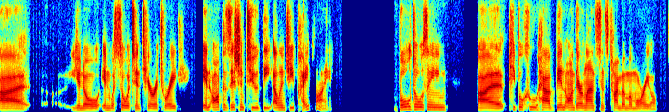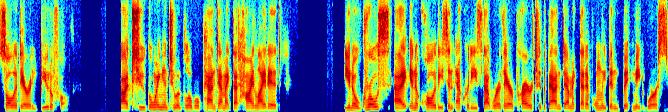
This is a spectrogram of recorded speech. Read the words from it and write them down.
uh, you know, in Wet'suwet'en territory in opposition to the LNG pipeline, bulldozing uh, people who have been on their land since time immemorial. Solidarity, beautiful. Uh, to going into a global pandemic that highlighted you know gross uh, inequalities and equities that were there prior to the pandemic that have only been made worse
